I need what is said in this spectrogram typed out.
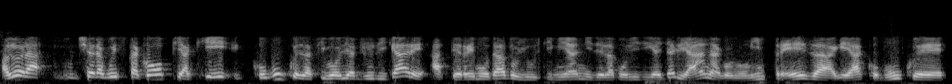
Allora c'era questa coppia che comunque la si voglia giudicare ha terremotato gli ultimi anni della politica italiana con un'impresa che ha comunque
